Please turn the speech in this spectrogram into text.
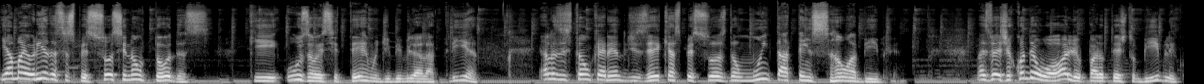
E a maioria dessas pessoas, se não todas, que usam esse termo de bibliolatria, elas estão querendo dizer que as pessoas dão muita atenção à Bíblia. Mas veja, quando eu olho para o texto bíblico,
